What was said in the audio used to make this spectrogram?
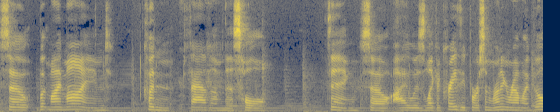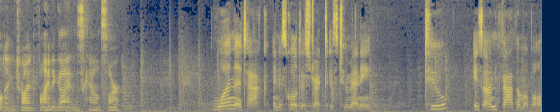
So, but my mind couldn't fathom this whole thing. So I was like a crazy person running around my building trying to find a guidance counselor. One attack in a school district is too many. Two is unfathomable.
